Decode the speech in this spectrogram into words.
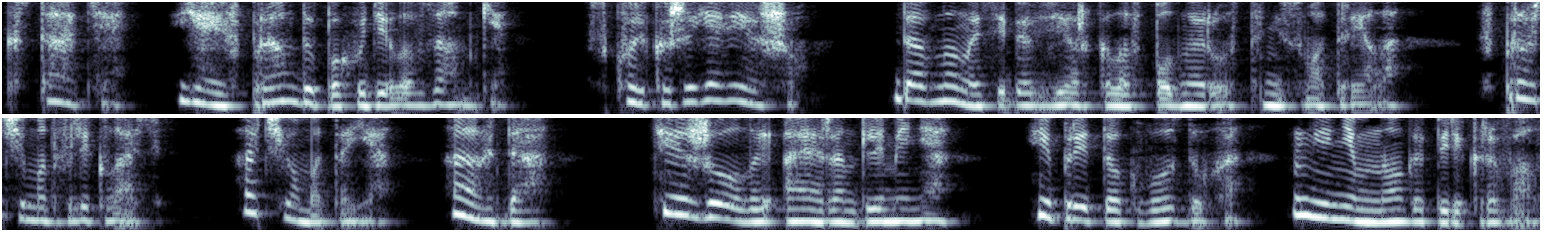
Кстати, я и вправду похудела в замке. Сколько же я вешу? Давно на себя в зеркало в полный рост не смотрела. Впрочем, отвлеклась. О чем это я? Ах да, тяжелый айрон для меня. И приток воздуха мне немного перекрывал.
